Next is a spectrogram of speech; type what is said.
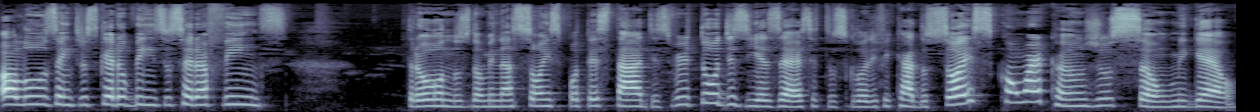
ó luz entre os querubins e os serafins, tronos, dominações, potestades, virtudes e exércitos, glorificados sois com o arcanjo São Miguel.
